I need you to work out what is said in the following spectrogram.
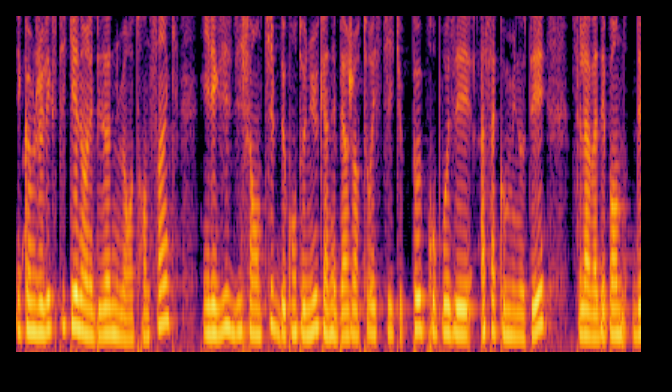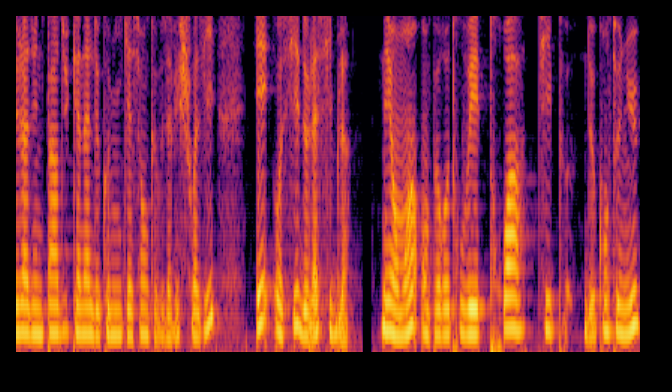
Et comme je l'expliquais dans l'épisode numéro 35, il existe différents types de contenus qu'un hébergeur touristique peut proposer à sa communauté. Cela va dépendre déjà d'une part du canal de communication que vous avez choisi et aussi de la cible. Néanmoins, on peut retrouver trois types de contenus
